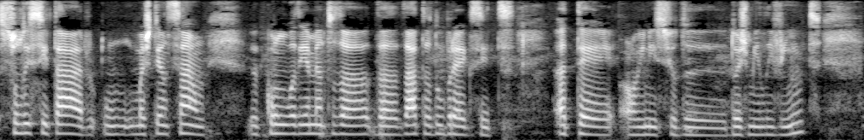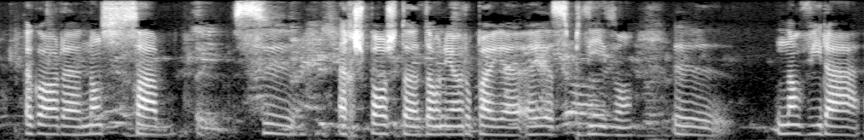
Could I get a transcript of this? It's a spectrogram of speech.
solicitar uma extensão com o adiamento da, da data do Brexit até ao início de 2020 Agora, não se sabe se a resposta da União Europeia a esse pedido eh, não virá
